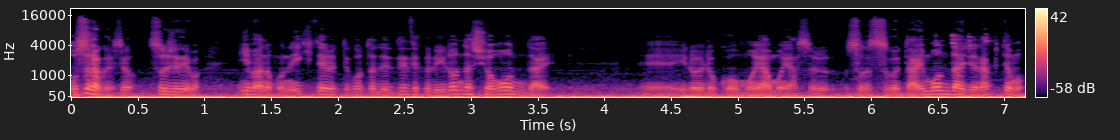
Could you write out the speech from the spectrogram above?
おそらくですよ通常で言えば今のこの生きてるってことで出てくるいろんな諸問題、えー、いろいろこうモヤモヤするそれすごい大問題じゃなくても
